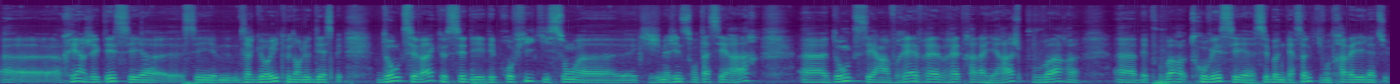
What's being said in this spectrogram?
réinjecter ces, ces, algorithmes dans le DSP. Donc, c'est vrai que c'est des, profils qui sont, qui j'imagine, sont assez rares. donc, c'est un vrai, vrai, vrai travail RH pouvoir, ben, pouvoir trouver ces, ces, bonnes personnes qui vont travailler là-dessus.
